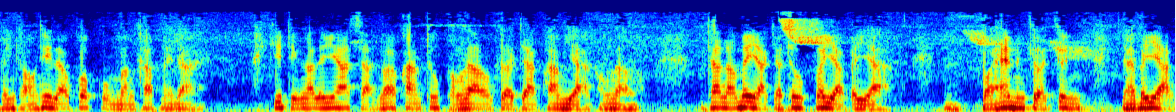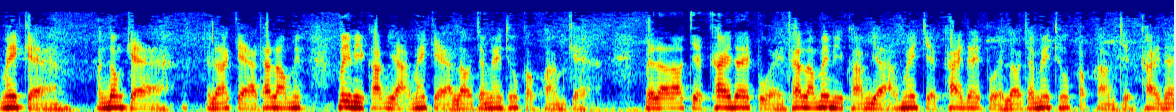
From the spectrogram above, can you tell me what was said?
เป็นของที่เราควบคุมบังคับไม่ได้ คิดถึงอริยสัจว่าความทุกข์ของเราเกิดจากความอยากของเรา ถ้าเราไม่อยากจะทุกข์ก็อย่าไปอยากปล่อยให้มันเกิดขึ้น อย่าไปอยากไม่แก่ มันต้องแก่ เวลาแก่ถ้าเราไม่ไม่มีความอยากไม่แก่ เราจะไม่ทุกข์กับความแก่ เวลาเราเจ็บไข้ได้ป่วย ถ้าเราไม่มีความอยากไม่เจ็บไข้ได้ป่วย เราจะไม่ทุกข์กับความเจ็บไข้ได้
